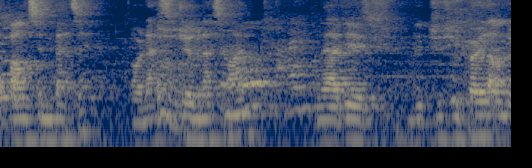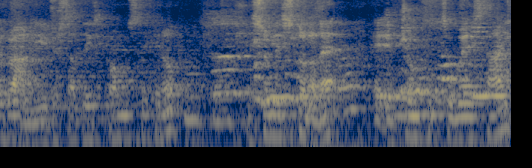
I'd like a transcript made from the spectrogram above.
a bouncing Betty, or an S, German S-mine. And the idea is that just you bury that underground and you just have these prongs sticking up. If somebody stood on it, it'd jump up to waist height.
